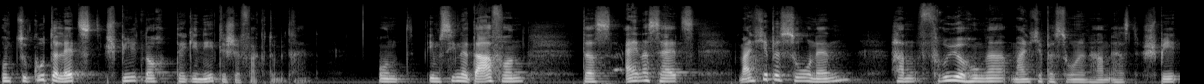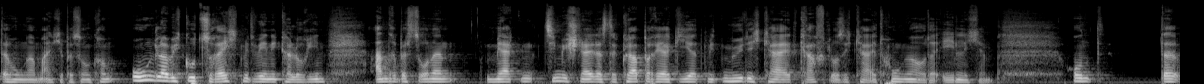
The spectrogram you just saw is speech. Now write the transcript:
Und zu guter Letzt spielt noch der genetische Faktor mit rein. Und im Sinne davon, dass einerseits manche Personen haben früher Hunger, manche Personen haben erst später Hunger, manche Personen kommen unglaublich gut zurecht mit wenig Kalorien, andere Personen merken ziemlich schnell, dass der Körper reagiert mit Müdigkeit, Kraftlosigkeit, Hunger oder ähnlichem. Und da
